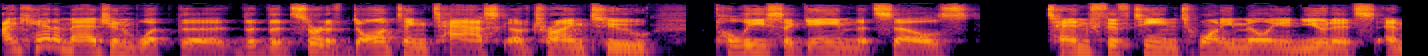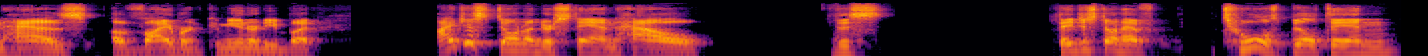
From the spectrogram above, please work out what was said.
I can't imagine what the, the the sort of daunting task of trying to police a game that sells 10, 15, 20 million units and has a vibrant community. But I just don't understand how this they just don't have tools built in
